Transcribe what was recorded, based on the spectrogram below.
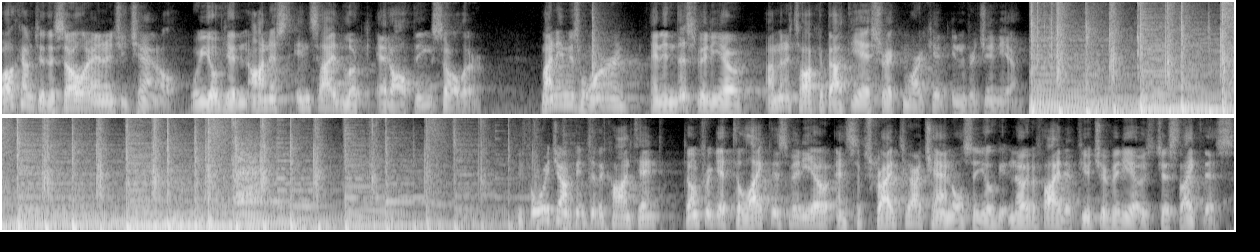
Welcome to the Solar Energy Channel, where you'll get an honest inside look at all things solar. My name is Warren, and in this video, I'm going to talk about the SREC market in Virginia. Before we jump into the content, don't forget to like this video and subscribe to our channel so you'll get notified of future videos just like this.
